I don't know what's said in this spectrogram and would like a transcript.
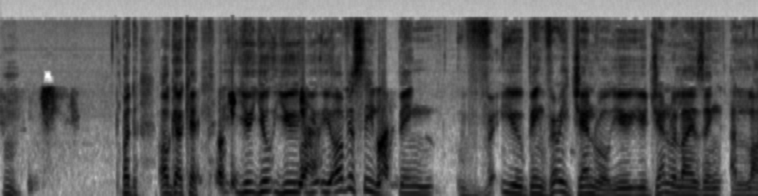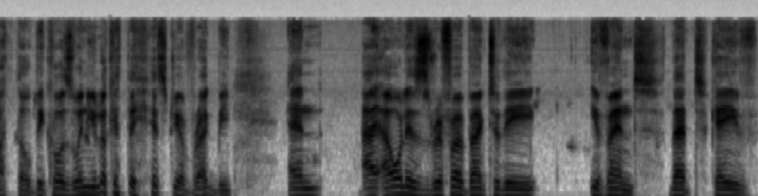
hmm. But okay, okay, okay. you you you Yeah. you, obviously being you being very general. You you generalizing a lot though, because when you look at the history of rugby, and I, I always refer back to the event that gave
